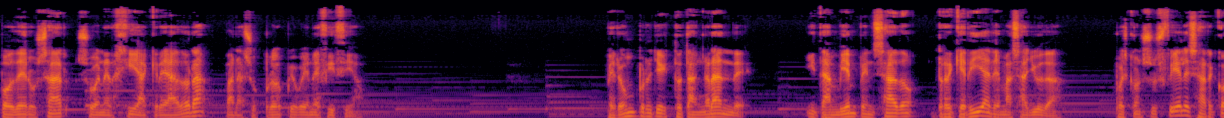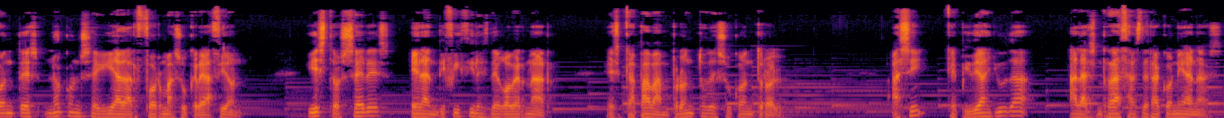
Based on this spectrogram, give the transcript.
poder usar su energía creadora para su propio beneficio. Pero un proyecto tan grande y tan bien pensado requería de más ayuda, pues con sus fieles arcontes no conseguía dar forma a su creación, y estos seres eran difíciles de gobernar, escapaban pronto de su control. Así que pidió ayuda a las razas draconianas,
